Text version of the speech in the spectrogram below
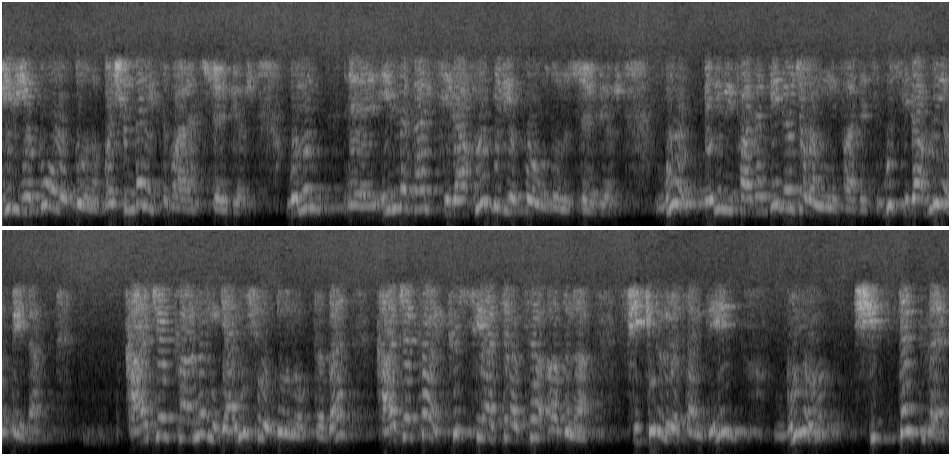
bir yapı olduğunu başından itibaren söylüyor. Bunun e, illegal silahlı bir yapı olduğunu söylüyor. Bu benim ifadem değil Öcalan'ın ifadesi. Bu silahlı yapıyla KCK'nın gelmiş olduğu noktada KCK Kürt siyaseti adına fikir üreten değil, bunu şiddetle,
